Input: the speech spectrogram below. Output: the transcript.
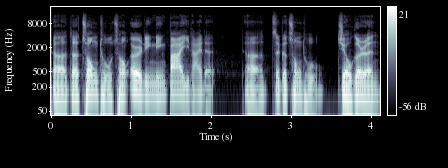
呃的冲突，从二零零八以来的呃这个冲突，九个人、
